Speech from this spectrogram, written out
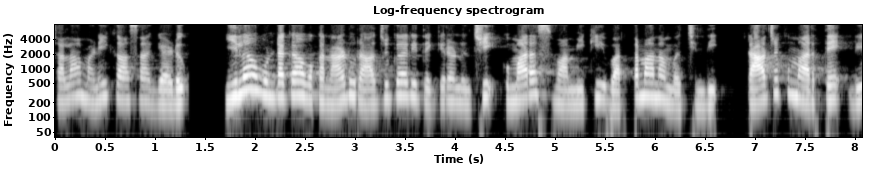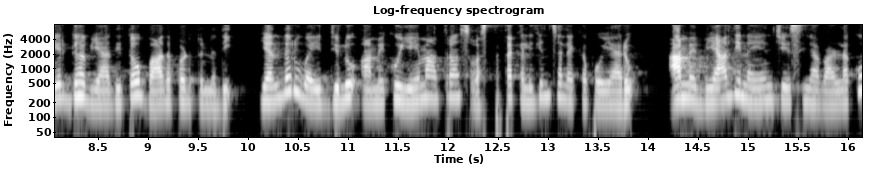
చలామణి కాసాగాడు ఇలా ఉండగా ఒకనాడు రాజుగారి దగ్గర నుంచి కుమారస్వామికి వర్తమానం వచ్చింది. రాజకుమార్తె దీర్ఘవ్యాధితో బాధపడుతున్నది. ఎందరు వైద్యులు ఆమెకు ఏమాత్రం స్వస్థత కలిగించలేకపోయారు. ఆమె వ్యాధి నయం చేసిన వాళ్ళకు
